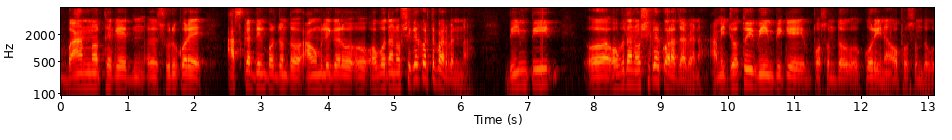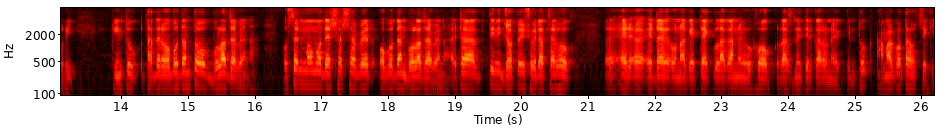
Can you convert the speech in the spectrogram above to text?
বাহান্ন থেকে শুরু করে আজকের দিন পর্যন্ত আওয়ামী লীগের অবদান অস্বীকার করতে পারবেন না। বিএনপির অবদান অস্বীকার করা যাবে না। আমি যতই বিএনপিকে পছন্দ করি না, অপছন্দ করি, কিন্তু তাদের অবদান তো ভোলা যাবে না। হোসেন মোহাম্মদ এরশাদ সাহেবের অবদান ভোলা যাবে না। এটা তিনি যতই স্বৈরাচার হোক এটা ওনাকে ট্যাগ লাগানো হোক, রাজনীতির কারণে, কিন্তু আমার কথা হচ্ছে কি,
